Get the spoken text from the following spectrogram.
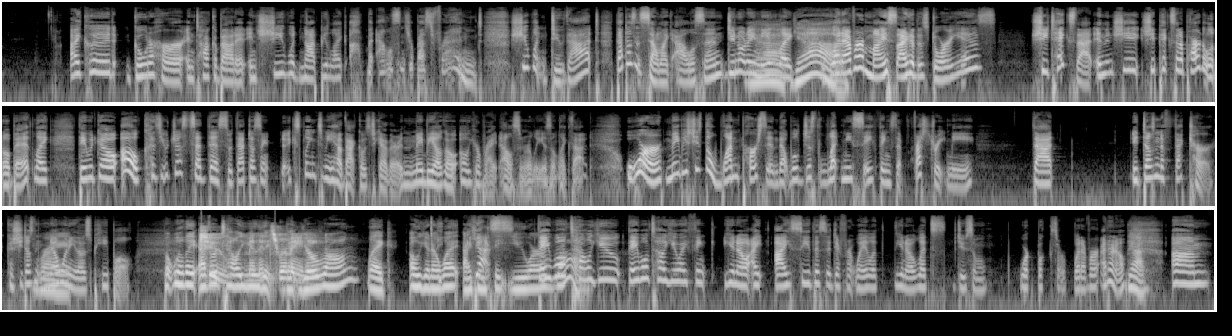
I could go to her and talk about it, and she would not be like, oh, "But Allison's your best friend." She wouldn't do that. That doesn't sound like Allison. Do you know what I mean? Like, yeah. whatever my side of the story is, she takes that and then she she picks it apart a little bit. Like they would go, "Oh, because you just said this, so that doesn't explain to me how that goes together." And maybe I'll go, "Oh, you're right. Allison really isn't like that." Or maybe she's the one person that will just let me say things that frustrate me that it doesn't affect her because she doesn't know any of those people. But will they ever Two tell you that, that you're wrong? Like, oh, you know what? I yes, think that you are. They will wrong. tell you. They will tell you. I think you know. I I see this a different way. Let's you know. Let's do some workbooks or whatever. I don't know. Yeah. Um,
